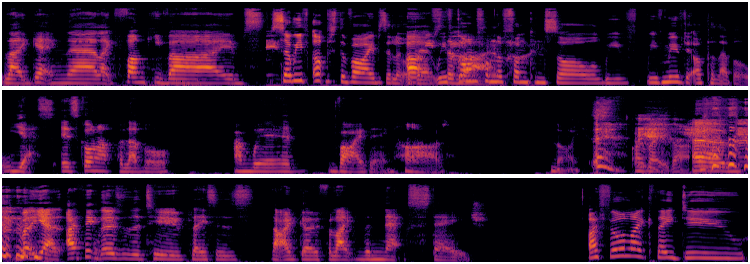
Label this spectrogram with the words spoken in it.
like getting there, like funky vibes. So we've upped the vibes a little Upped bit. We've the gone from the funk and soul. We've we've moved it up a level. Yes, it's gone up a level, and we're vibing hard. Nice. I rate that. Um, but yeah, I think those are the two places that I'd go for like the next stage. I feel like they do.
